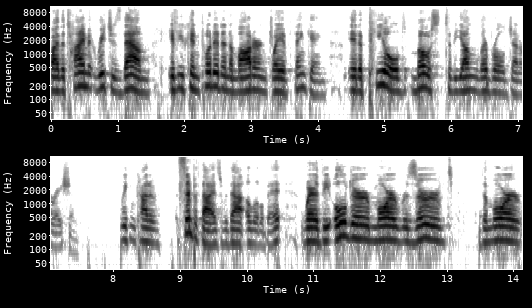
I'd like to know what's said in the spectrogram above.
By the time it reaches them, if you can put it in a modern way of thinking, it appealed most to the young liberal generation. We can kind of sympathize with that a little bit, where the older, more reserved, the more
